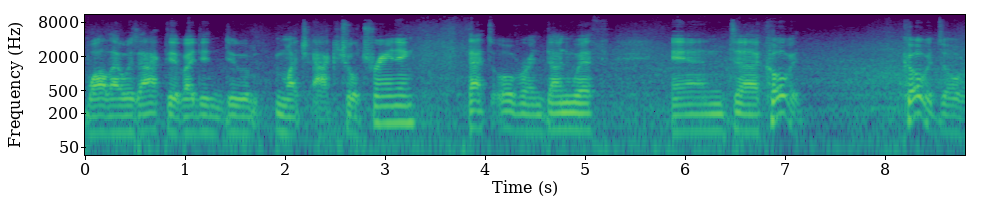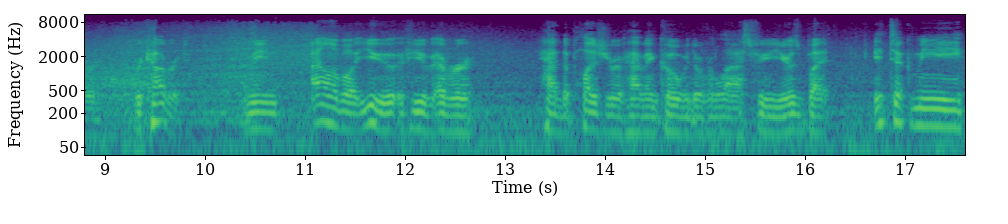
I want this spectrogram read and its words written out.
while I was active, I didn't do much actual training. That's over and done with. And uh, COVID. COVID's over, recovered. I mean, I don't know about you if you've ever had the pleasure of having COVID over the last few years, but it took me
